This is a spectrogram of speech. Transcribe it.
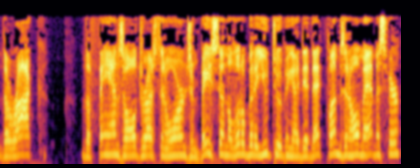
the Rock, the fans all dressed in orange, and based on the little bit of YouTubing I did, that Clemson home atmosphere,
